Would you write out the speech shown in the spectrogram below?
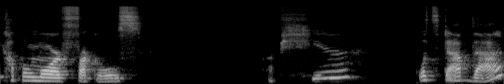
A couple more freckles up here. Let's dab that.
